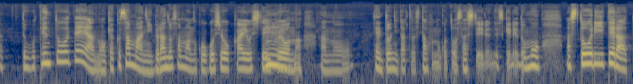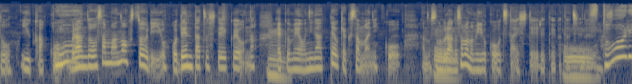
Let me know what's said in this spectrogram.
えっと店頭であのお客様にブランド様のこうご紹介をしていくような、あの店頭に立つスタッフのことを指しているんですけれども、まあ、ストーリーテラーというかこうブランド様のストーリーをこう伝達していくようなうん。役目を担ってお客様にこうあのそのブランド様の魅力をお伝えしているという形になりスます。トーリ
